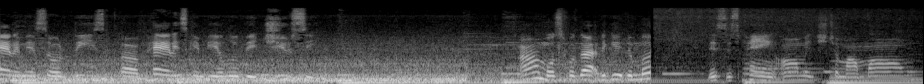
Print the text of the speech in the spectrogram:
Add them in so these uh, patties can be a little bit juicy. I almost forgot to get the mushrooms. This is paying homage to my mom.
